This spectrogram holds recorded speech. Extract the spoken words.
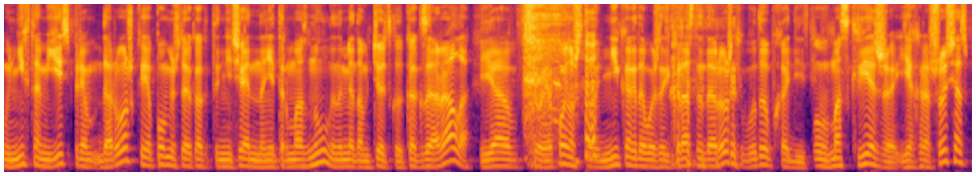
у них там есть прям дорожка. Я помню, что я как-то нечаянно на ней тормознул, и на меня там тетка как заорала. Я все, я понял, что никогда больше эти красные дорожки буду обходить. В Москве же я хорошо сейчас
